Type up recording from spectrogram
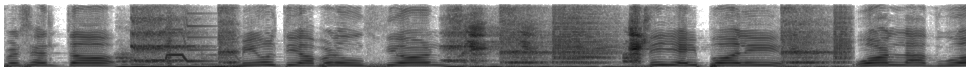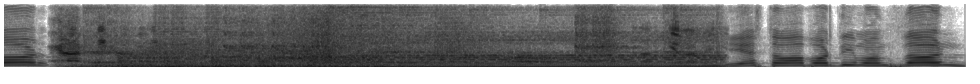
Presento mi última producción, DJ Poli, World at War. Y esto va por ti, Monzón.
